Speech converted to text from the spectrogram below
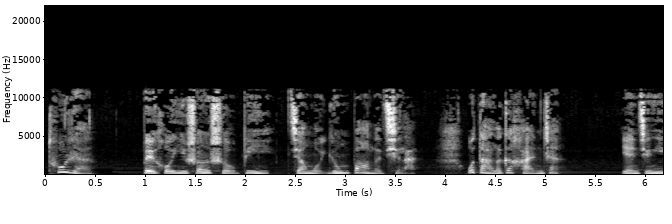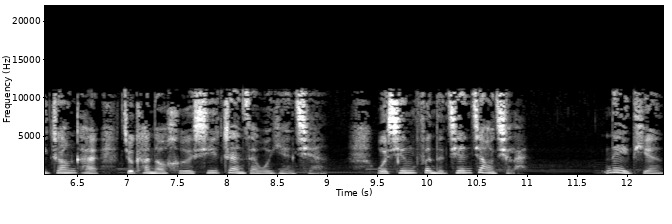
突然，背后一双手臂将我拥抱了起来，我打了个寒战，眼睛一张开就看到荷西站在我眼前，我兴奋的尖叫起来。那天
